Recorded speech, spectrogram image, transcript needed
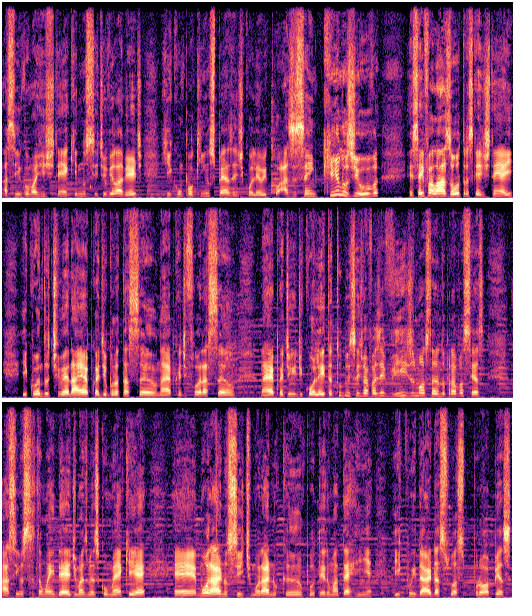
Assim como a gente tem aqui no sítio Vila Verde, que com pouquinhos pés a gente colheu e quase 100 quilos de uva e sem falar as outras que a gente tem aí. E quando tiver na época de brotação, na época de floração, na época de, de colheita, tudo isso a gente vai fazer vídeos mostrando para vocês. Assim vocês têm uma ideia de mais ou menos como é que é, é morar no sítio, morar no campo, ter uma terrinha e cuidar das suas próprias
